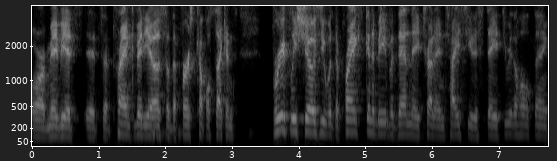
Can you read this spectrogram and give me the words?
or maybe it's it's a prank video, so the first couple seconds briefly shows you what the prank's going to be, but then they try to entice you to stay through the whole thing.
